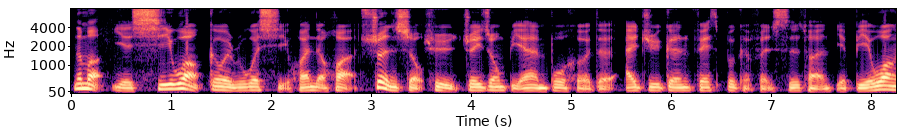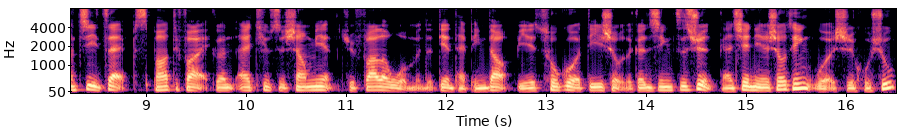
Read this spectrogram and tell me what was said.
那么也希望各位如果喜欢的话，顺手去追踪彼岸薄荷的 IG 跟 Facebook 粉丝团，也别忘记在 Spotify 跟 iTunes 上面去 follow 我们的电台频道，别错过第一手的更新资讯。感谢你的收听，我是胡叔，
